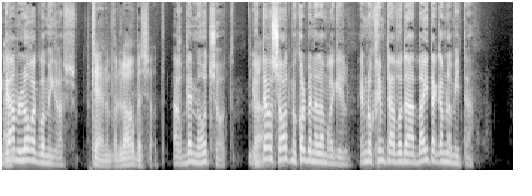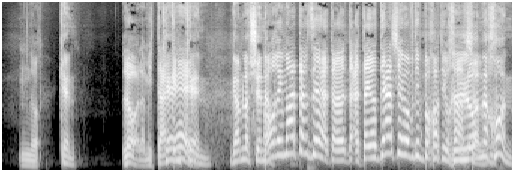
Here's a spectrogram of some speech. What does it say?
גם לא רק במגרש, כן, אבל לא הרבה שעות. הרבה מאוד שעות. לא. יותר שעות מכל בן אדם רגיל. הם לוקחים את העבודה הביתה גם למיטה. לא. כן. לא, למיטה כן, כן. כן. גם לשינה. אורי, מה אתה זה? אתה- אתה יודע שהם עובדים פחות ממך עכשיו. לא נכון.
